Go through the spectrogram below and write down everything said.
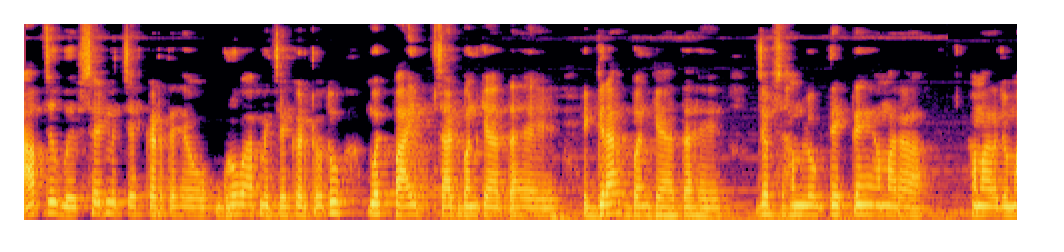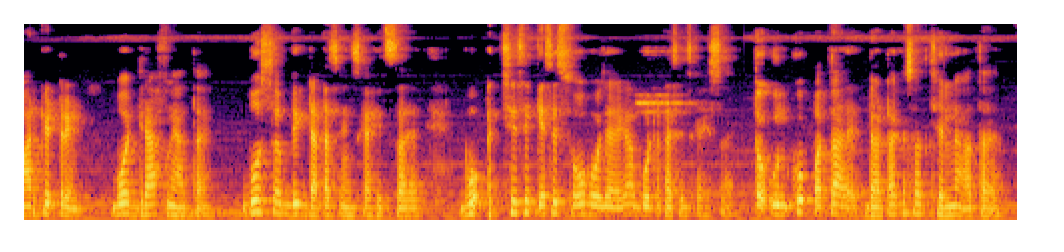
आप जब वेबसाइट में चेक करते हो ग्रो ऐप में चेक करते हो तो वो एक पाइप चार्ट बन के आता है, एक ग्राफ बन के आता है। जब हम लोग देखते हैं हमारा हमारा जो मार्केट ट्रेंड वो एक ग्राफ में आता है। वो सब भी डाटा साइंस का हिस्सा है। वो अच्छे से कैसे शो हो जाएगा, वो डाटा साइंस का हिस्सा है। तो उनको पता है डाटा के साथ खेलना आता है।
